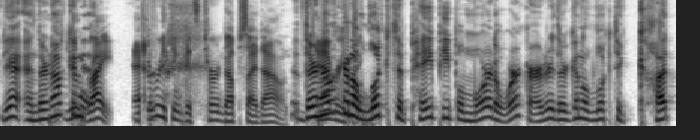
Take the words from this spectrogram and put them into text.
Yeah, and they're not going to right. Everything gets turned upside down. they're not going to look to pay people more to work harder. They're going to look to cut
